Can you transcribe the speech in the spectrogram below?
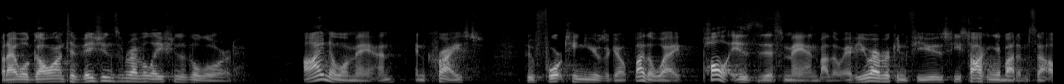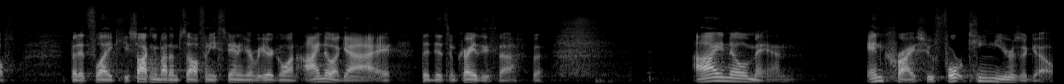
But I will go on to visions and revelations of the Lord. I know a man in Christ who 14 years ago, by the way, Paul is this man, by the way. If you're ever confused, he's talking about himself. But it's like he's talking about himself and he's standing over here going, I know a guy that did some crazy stuff. But I know a man in Christ who 14 years ago,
